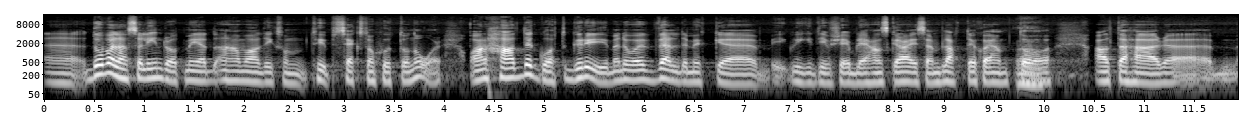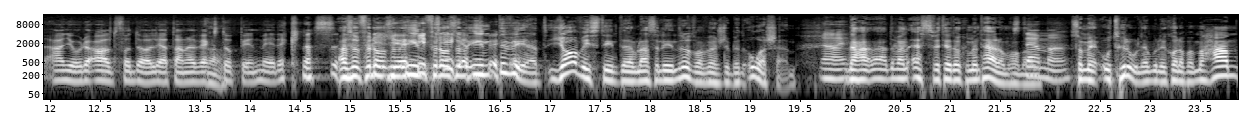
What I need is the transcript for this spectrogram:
eh, då var Lasse Lindroth med när han var liksom typ 16-17 år. Och han hade gått Gry, men det var ju väldigt mycket, vilket i och för sig blev hans grej sen, blatteskämt och allt det här. Eh, han gjorde allt för att dölja att han hade växt upp i en medelklass. Alltså för de, som, in, för de som inte vet, jag visste inte vem Lasse Lindroth var förrän typ ett år sedan. Nej. När han, det var en SVT-dokumentär om honom, Stämmer. som är otrolig, jag borde kolla på. Men han,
